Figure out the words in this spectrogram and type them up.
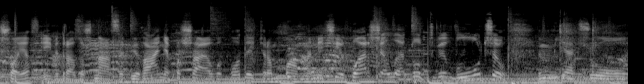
Шоєв. І відразу ж на забігання. Пашаєв виходить. Роман на м'ячі перший, але тут він влучив м'ячу.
